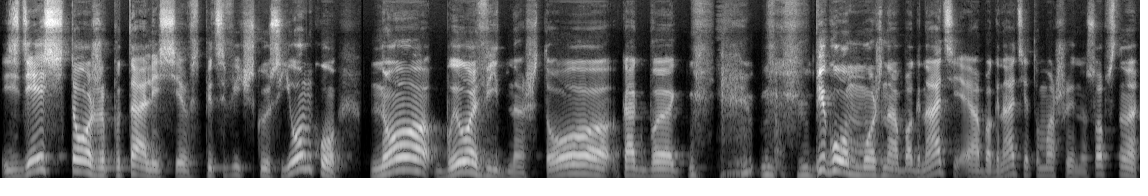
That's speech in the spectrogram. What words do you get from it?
И здесь тоже пытались э, в специфическую съемку, но было видно, что как бы бегом можно обогнать, обогнать эту машину. Собственно,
